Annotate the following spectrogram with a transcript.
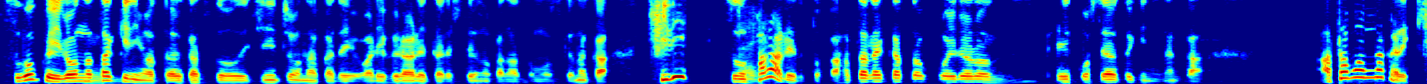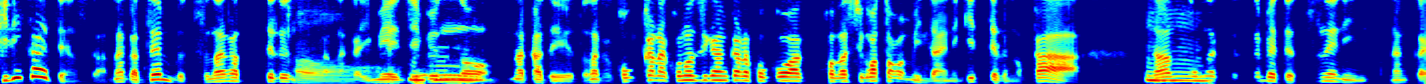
すごくいろんな多岐にわたる活動を一日の中で割り振られたりしてるのかなと思うんですけど、なんか切り、そのはい。パラレルとか働き方をこういろいろうん。並行してやるときになんか、頭の中で切り替えてるんですか？なんか全部つながってるんですか？なんかイメージ、自分の中で言うと、なんかこっからこの時間からここはこの仕事みたいに切ってるのか、なんとなくすべて常になんか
